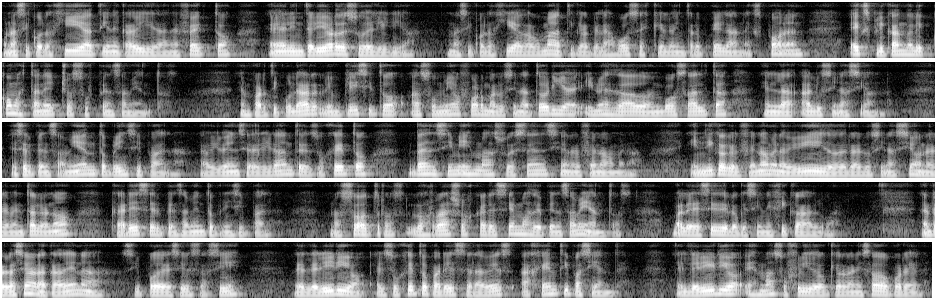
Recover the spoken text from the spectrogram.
Una psicología tiene cabida, en efecto, en el interior de su delirio, una psicología dogmática que las voces que lo interpelan exponen, explicándole cómo están hechos sus pensamientos. En particular, lo implícito asumió forma alucinatoria y no es dado en voz alta en la alucinación es el pensamiento principal. La vivencia delirante del sujeto da en sí misma su esencia en el fenómeno. Indica que el fenómeno vivido de la alucinación, elemental o no, carece del pensamiento principal. Nosotros, los rayos, carecemos de pensamientos, vale decir de lo que significa algo. En relación a la cadena, si puede decirse así, del delirio, el sujeto parece a la vez agente y paciente. El delirio es más sufrido que organizado por él.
